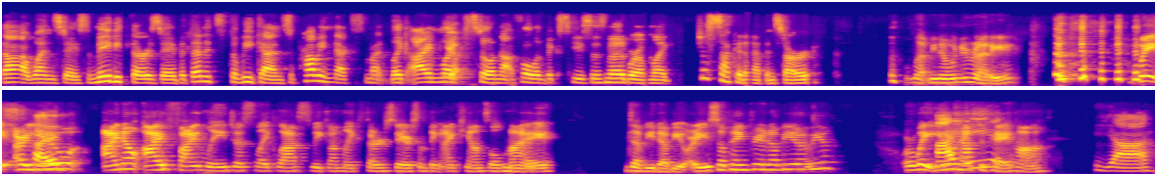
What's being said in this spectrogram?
that Wednesday. So maybe Thursday, but then it's the weekend. So probably next month. Like I'm like still in that full of excuses mode where I'm like, just suck it up and start. Let me know when you're ready. Wait, are you I, I know I finally just like last week on like Thursday or something, I canceled my WW. Are you still paying for your WW? Or wait, you don't I, have to pay, huh? Yeah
